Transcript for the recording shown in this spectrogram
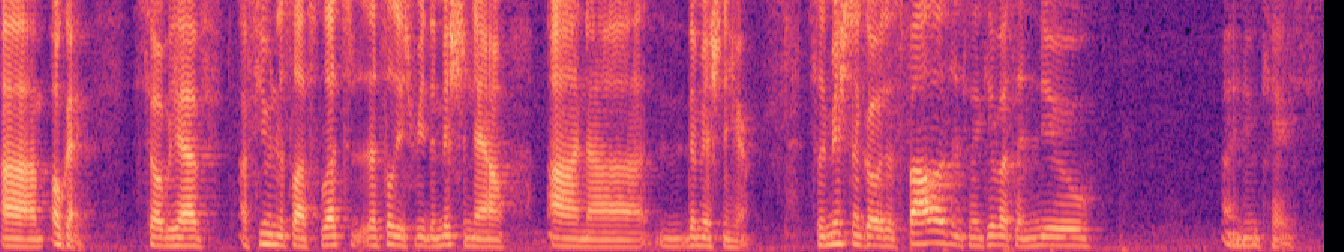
Um, okay, so we have a few minutes left. So let's let's at least read the mission now on uh, the mission here. So the mission goes as follows, and it's going to give us a new a new case.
